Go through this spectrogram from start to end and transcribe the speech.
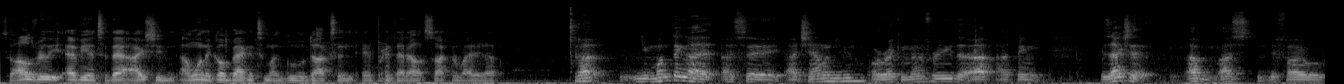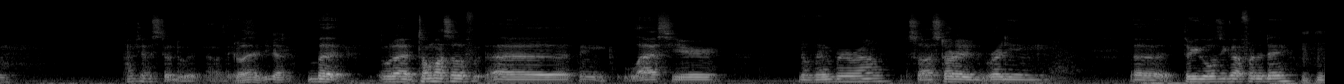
So I was really heavy into that. I actually I want to go back into my Google Docs and, and print that out so I can write it up. Uh, one thing I, I say I challenge you or recommend for you that I, I think is actually I, I if I actually I still do it nowadays. Go ahead, you got it. But what I told myself, uh, I think last year, November around. So I started writing uh, three goals you got for the day, hmm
